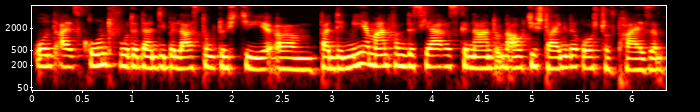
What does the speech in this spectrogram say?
und als Grund wurde dann die Belastung durch die ähm, Pandemie am Anfang des Jahres genannt und auch die steigenden Rohstoffpreise.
